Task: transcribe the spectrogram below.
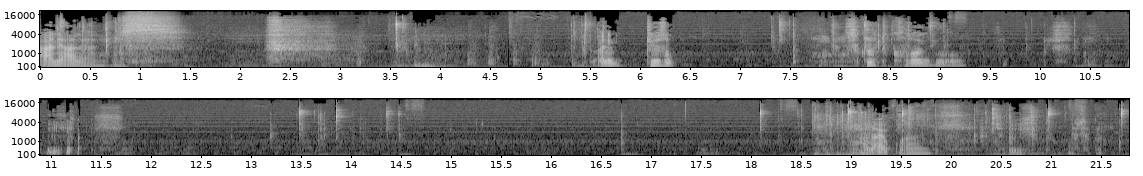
안해 안해 안해 아니 계속 스크립트 뭐야 이게 안할 거야. 저이 새끼 없애버릴 거야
